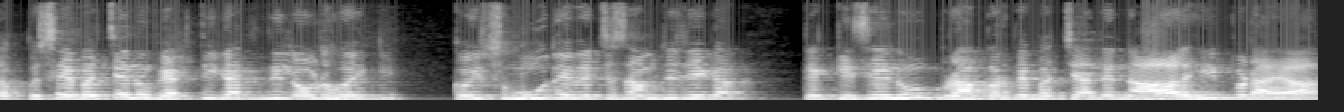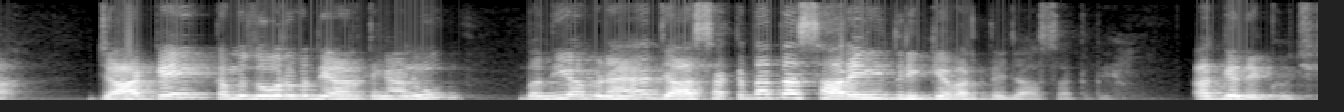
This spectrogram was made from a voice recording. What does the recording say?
ਤਾਂ ਕਿਸੇ ਬੱਚੇ ਨੂੰ ਵਿਅਕਤੀਗਤ ਦੀ ਲੋੜ ਹੋਏਗੀ। ਕੋਈ ਸਮੂਹ ਦੇ ਵਿੱਚ ਸਮਝ ਜੇਗਾ ਤੇ ਕਿਸੇ ਨੂੰ ਬਰਾਬਰ ਦੇ ਬੱਚਿਆਂ ਦੇ ਨਾਲ ਹੀ ਪੜਾਇਆ ਜਾ ਕੇ ਕਮਜ਼ੋਰ ਵਿਦਿਆਰਥੀਆਂ ਨੂੰ ਵਧੀਆ ਬਣਾਇਆ ਜਾ ਸਕਦਾ ਤਾਂ ਸਾਰੇ ਹੀ ਤਰੀਕੇ ਵਰਤੇ ਜਾ ਸਕਦੇ ਆ। ਅੱਗੇ ਦੇਖੋ ਜੀ।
